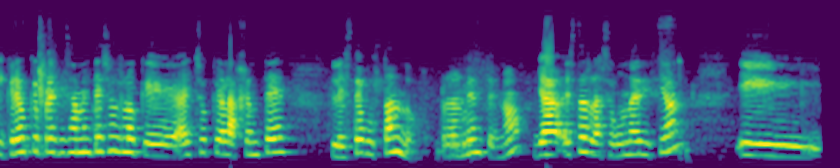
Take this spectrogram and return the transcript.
y creo que precisamente eso es lo que ha hecho que a la gente le esté gustando, realmente, ¿no? Ya esta es la segunda edición y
